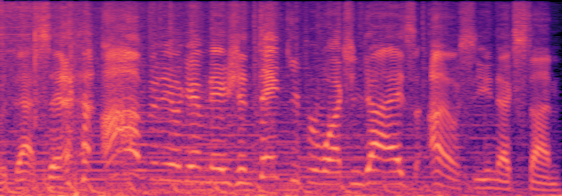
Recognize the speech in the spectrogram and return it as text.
with that said, I'm ah, VideoGaminAZN. Thank you for watching, guys. I'll see you next time.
